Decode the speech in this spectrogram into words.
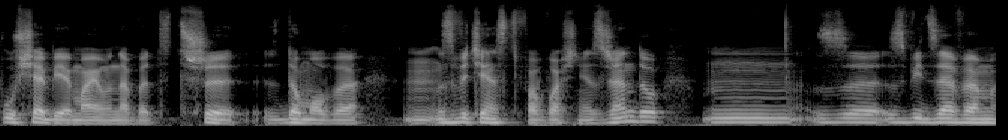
U siebie mają nawet trzy domowe mm, zwycięstwa właśnie z rzędu mm, z, z Widzewem,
